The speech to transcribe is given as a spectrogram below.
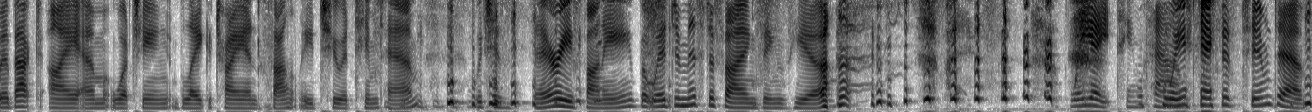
We're back. I am watching Blake try and silently chew a Tim Tam, which is very funny, but we're demystifying things here. We ate Tim Tams. we ate a Tim Tam.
